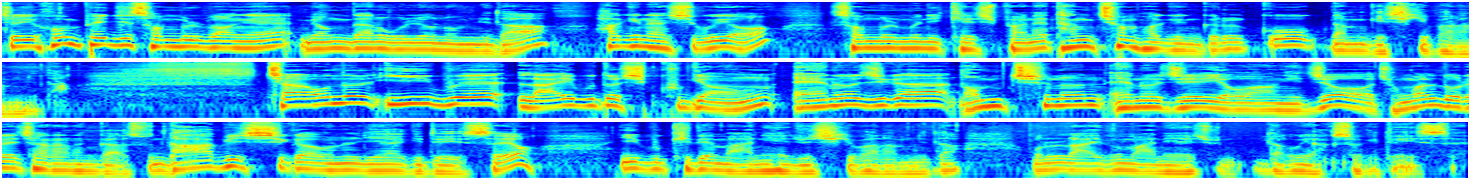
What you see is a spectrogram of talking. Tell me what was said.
저희 홈페이지 선물방에 명단을 올려놓습니다. 확인하시고요. 선물 문의 게시판에 당첨 확인글을 꼭 남기시기 바랍니다. 자, 오늘 2부의 라이브도 식후경 에너지가 넘치는 에너지의 여왕이죠. 정말 노래 잘하는 가수 나비 씨가 오늘 이야기 돼 있어요. 2부 기대 많이 해 주시기 바랍니다. 오늘 라이브 많이 해 준다고 약속이 돼 있어요.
